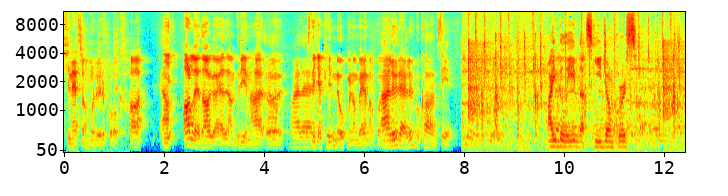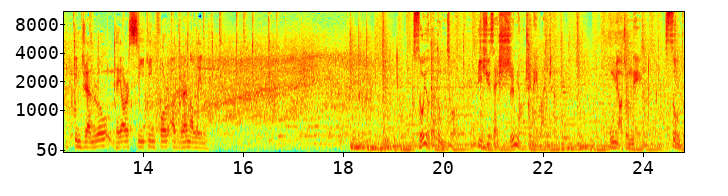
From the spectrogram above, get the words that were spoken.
Kineserne må lure på hva Ja. i alle dager er det de driver med her og Nei, det, stikker en pinne opp mellom beina på jeg, lurer, jeg lurer på hva de sier. I believe that ski jumpers in general they are seeking for adrenaline. 所有的动作必须在十秒之内完成，五秒钟内速度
